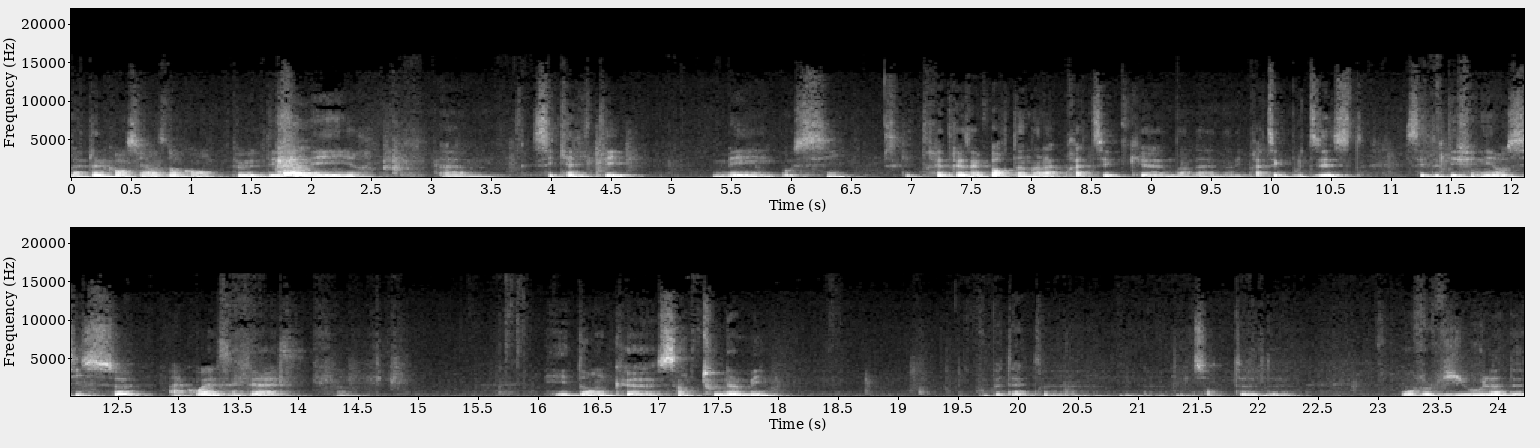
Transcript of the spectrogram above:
La pleine conscience, donc on peut définir euh, ses qualités, mais aussi, ce qui est très très important dans la pratique, euh, dans, les pratiques bouddhistes, c'est de définir aussi ce à quoi elle s'intéresse. Et donc, sans tout nommer, peut-être euh, une sorte de overview là, de,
